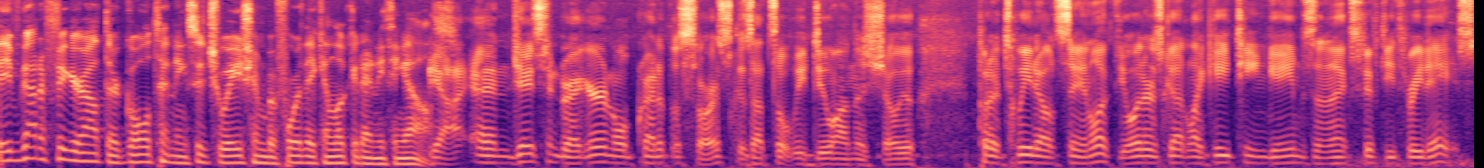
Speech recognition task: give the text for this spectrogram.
they've got to figure out their goaltending situation before they can look at anything else. Yeah, and Jason Gregor, and we'll credit the source because that's what we do on this show. Put a tweet out saying, "Look, the Oilers got like 18 games in the next 53 days.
